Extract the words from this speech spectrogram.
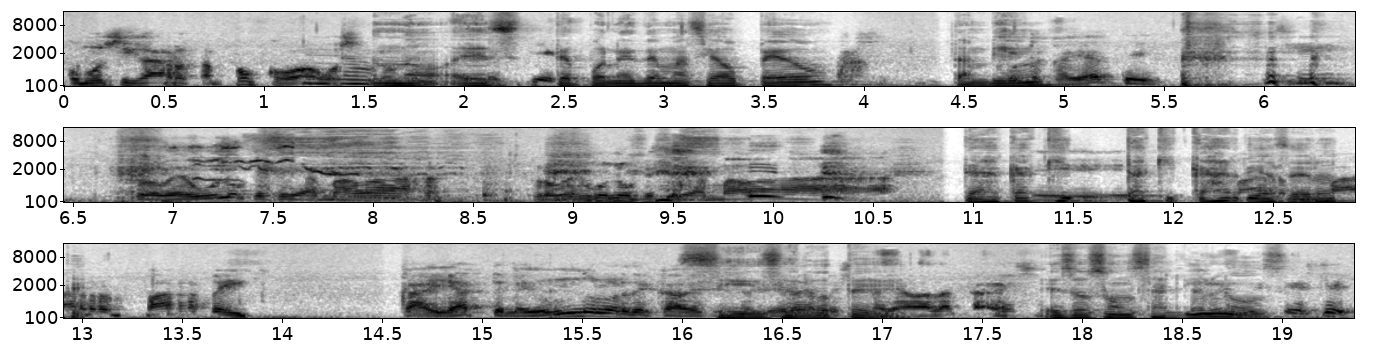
como un cigarro tampoco, vamos. No. No, es, te pones demasiado pedo también. Puta, cállate. Sí. Probé uno que se llamaba, probé uno que se llamaba Te da eh, taquicardia, cerote. Cállate, me dio un dolor de cabeza. Sí, cerote. la cabeza. Esos son Pero salinos. este, este-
